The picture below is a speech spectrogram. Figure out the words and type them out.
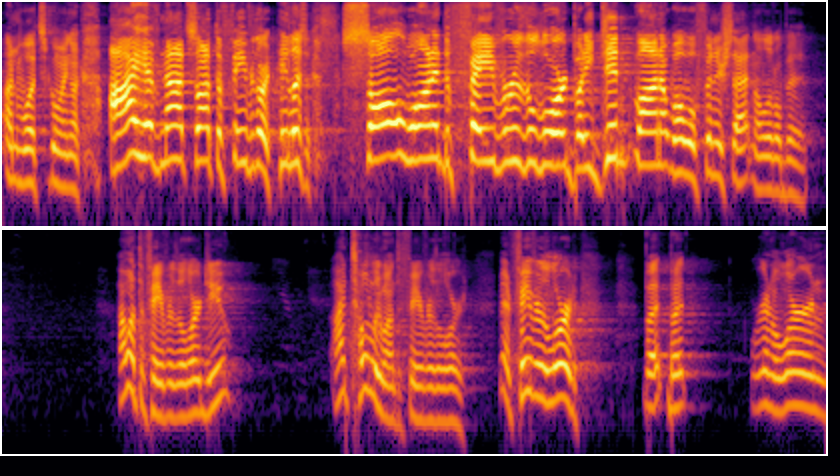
on what's going on. I have not sought the favor of the Lord. Hey, listen, Saul wanted the favor of the Lord, but he didn't want it. Well, we'll finish that in a little bit. I want the favor of the Lord. Do you? I totally want the favor of the Lord. Man, favor of the Lord. But, but we're to learn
